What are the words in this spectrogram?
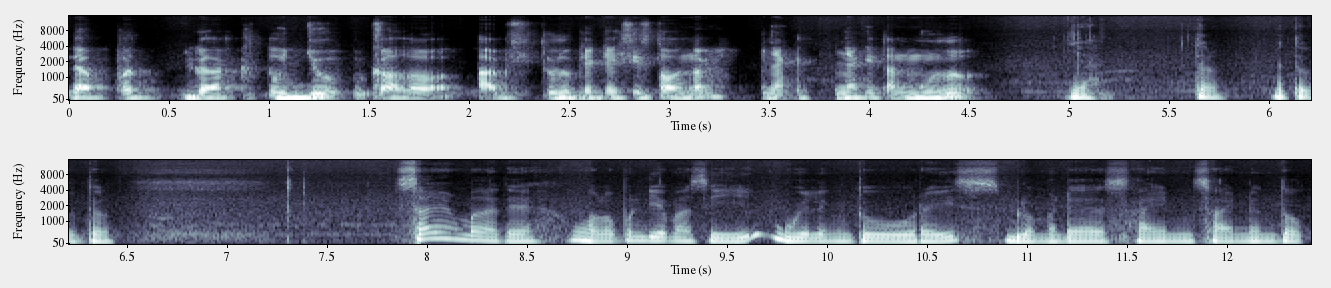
dapet gelar ketujuh kalau abis itu lu kayak Casey Stoner penyakit penyakitan mulu. Ya betul betul betul sayang banget ya walaupun dia masih willing to race belum ada sign sign untuk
